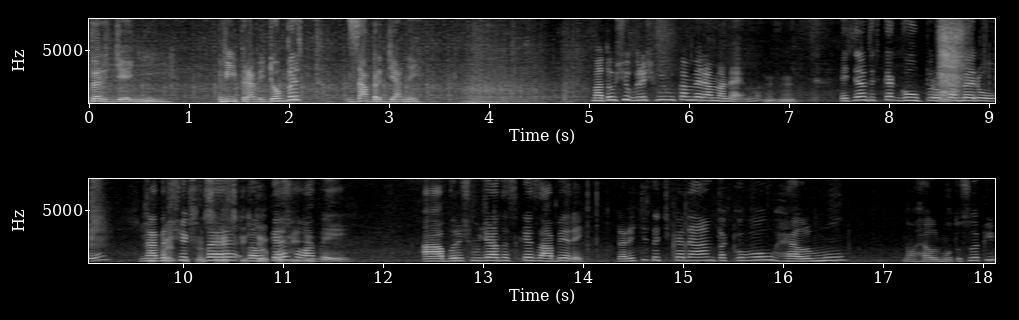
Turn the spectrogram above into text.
Brdění. Výpravy do Brd za Brďany. Matouši, budeš mým kameramanem? Mm-hmm. Já ti dám teďka GoPro kameru na Super, vršek chtěl velké hlavy a budeš mu dělat hezké záběry. Tady ti teďka dám takovou helmu, no helmu, to jsou takový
